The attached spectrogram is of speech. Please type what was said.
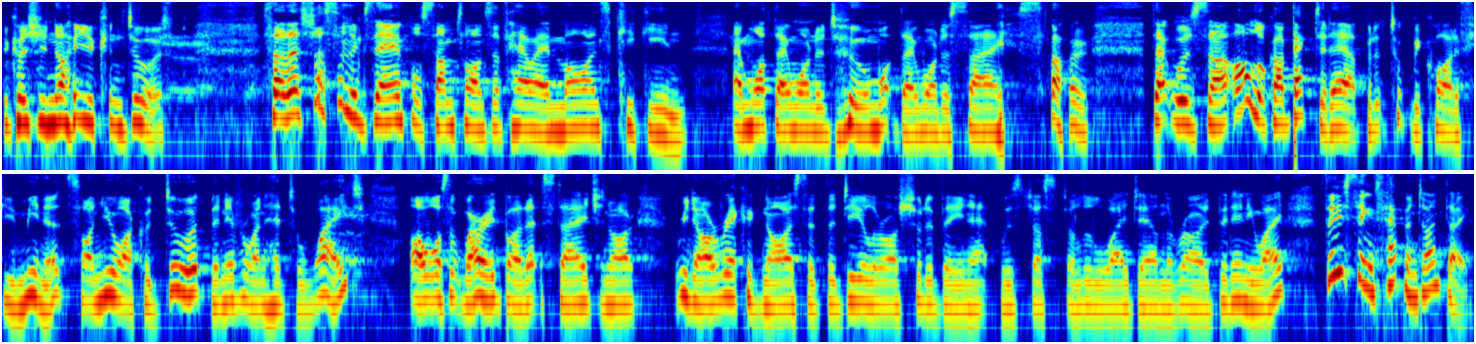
because you know you can do it. So that's just an example sometimes of how our minds kick in and what they want to do and what they want to say. So that was, uh, oh, look, I backed it out, but it took me quite a few minutes. I knew I could do it, but everyone had to wait. I wasn't worried by that stage, and I, you know, I recognised that the dealer I should have been at was just a little way down the road. But anyway, these things happen, don't they?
